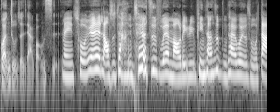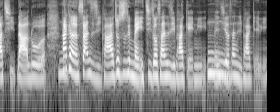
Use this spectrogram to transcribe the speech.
关注这家公司，没错，因为老实讲，这个支付业毛利率平常是不太会有什么大起大落。的，它可能三十几趴，就是每一季都三十几趴给你，每一季都三十几趴给你。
